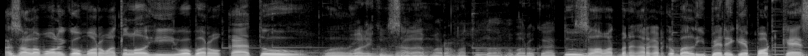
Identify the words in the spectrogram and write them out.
Assalamualaikum warahmatullahi wabarakatuh. Waalaikumsalam warahmatullahi wabarakatuh. Selamat mendengarkan kembali BDG Podcast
